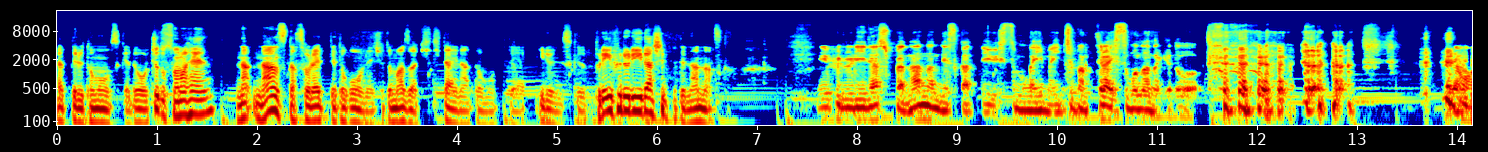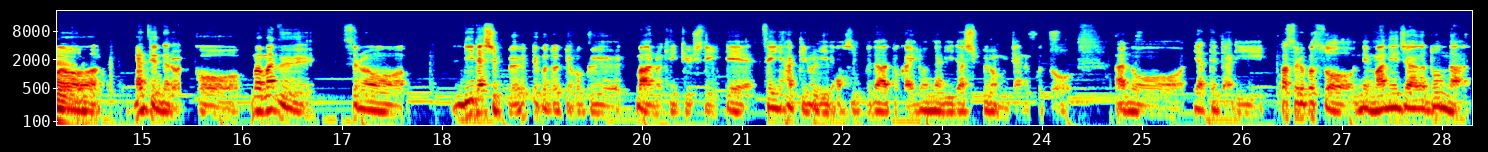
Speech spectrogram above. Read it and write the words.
やってると思うんですけど、ちょっとその辺、な、なんすかそれってところをね、ちょっとまずは聞きたいなと思っているんですけど、プレイフルリーダーシップって何なんですか？エイフルリーダーシップは何なんですかっていう質問が今一番辛い質問なんだけど。でも、なんて言うんだろう、こう、まあ、まず、その、リーダーシップってことって僕、まあ、あの研究していて、全員発揮のリーダーシップだとか、いろんなリーダーシップ論みたいなことをあのやってたり、まあ、それこそ、ね、マネージャーがどんな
